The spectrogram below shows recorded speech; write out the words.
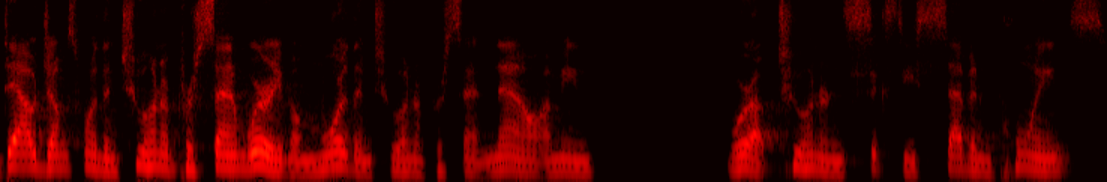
Dow jumps more than 200%. We're even more than 200% now. I mean, we're up 267 points.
